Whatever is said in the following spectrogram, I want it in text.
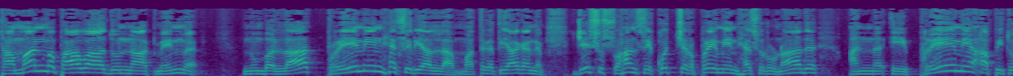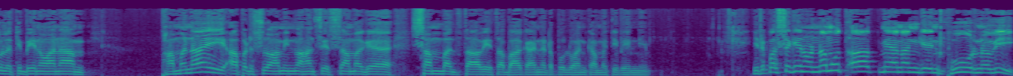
තමන්ම පාවා දුන්නාක් මෙන්ම නුඹලාත් ප්‍රේමීන් හැසිරියල්ලා මතකතියාගන්න ජෙසුස් වහන්සේ කොච්චර ප්‍රේමීන් හැසුරුනාද අන්න ඒ ප්‍රේමය අපි තුළ තිබෙනවනම් පමණයි අපට ස්වාමින් වහන්සේ සමඟ සම්බන්ධතාවේ තබාගන්නට පුළුවන්කම තිබෙන්නේ. ඉට පස්සගෙන නමුත් ආත්මයණන්ගෙන් පූර්ණ වී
